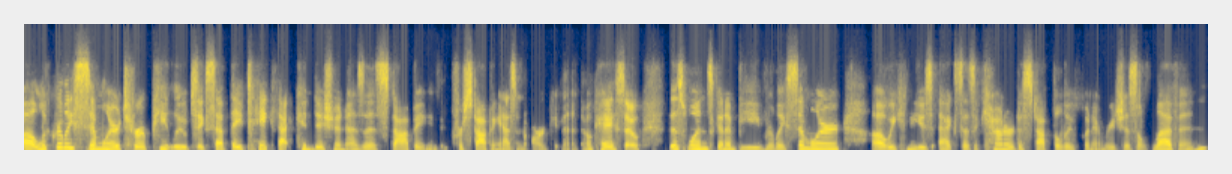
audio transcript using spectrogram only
uh, look really similar to repeat loops, except they take that condition as a stopping for stopping as an argument. Okay, so this one's going to be really similar. Uh, we can use x as a counter to stop the loop when it reaches 11.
